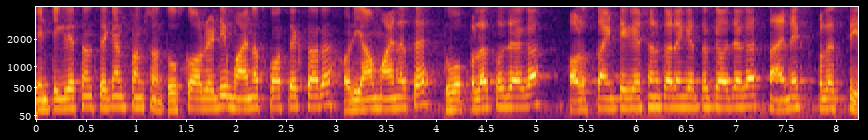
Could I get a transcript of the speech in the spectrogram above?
integration second function तो उसका ऑलरेडी माइनस कॉस एक्स आ रहा है, और यहाँ माइनस है तो वो प्लस हो जाएगा, और उसका इंटीग्रेशन करेंगे तो क्या हो जाएगा? साइन एक्स प्लस सी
